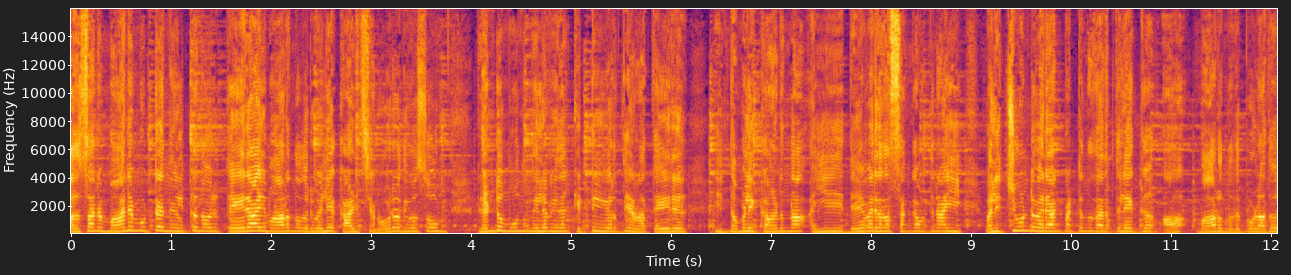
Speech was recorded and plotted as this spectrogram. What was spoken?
അവസാനം മാനമുട്ടെ നിൽക്കുന്ന ഒരു തേരായി മാറുന്നത് ഒരു വലിയ കാഴ്ചയാണ്. ഓരോ ദിവസവും രണ്ടു മൂന്ന് നില വീതം കെട്ടി ഉയർത്തിയാണ് ആ തേര്. നമ്മൾ ഈ കാണുന്ന ഈ ദേവരഥ സംഗമത്തിനായി വലിച്ചുകൊണ്ട് വരാൻ പറ്റുന്ന തരത്തിലേക്ക് ആ മാറുന്നത്. ഇപ്പോൾ അത്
